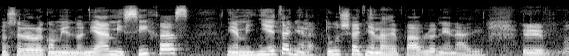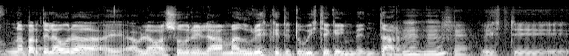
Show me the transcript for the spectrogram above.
No se lo recomiendo ni a mis hijas, ni a mis nietas, ni a las tuyas, ni a las de Pablo, ni a nadie. Eh, una parte de la obra eh, hablaba sobre la madurez que te tuviste que inventar. este,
